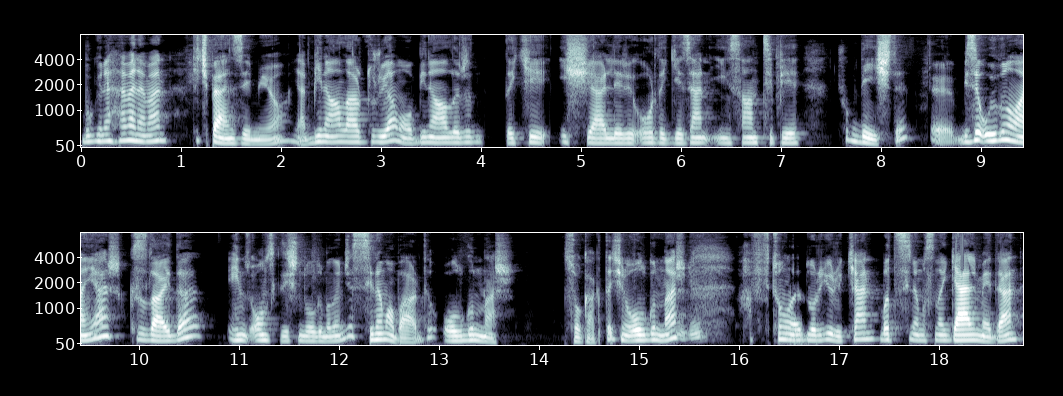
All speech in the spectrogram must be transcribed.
bugüne hemen hemen hiç benzemiyor. Yani binalar duruyor ama o binalarındaki iş yerleri, orada gezen insan tipi çok değişti. Ee, bize uygun olan yer Kızılay'da henüz 18 yaşında olduğumdan önce sinema vardı. Olgunlar sokakta. Şimdi Olgunlar hı hı. Hafif Tunalara doğru yürürken Batı sinemasına gelmeden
